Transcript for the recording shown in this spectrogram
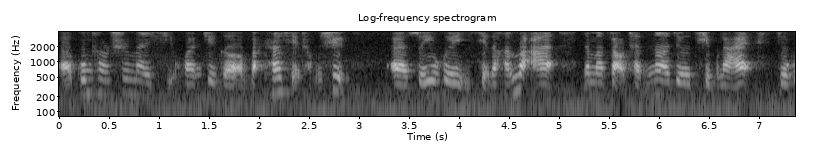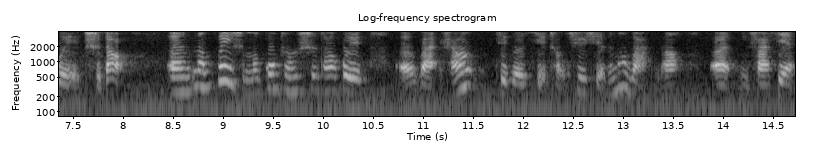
呃，工程师们喜欢这个晚上写程序，呃，所以会写的很晚，那么早晨呢就起不来，就会迟到。嗯，那为什么工程师他会呃晚上这个写程序写那么晚呢？呃，呃，你发现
